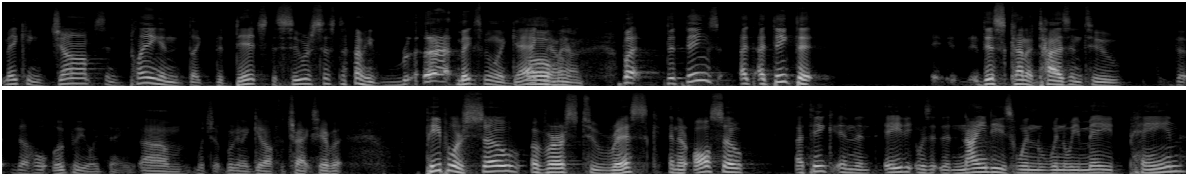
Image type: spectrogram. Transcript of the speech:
making jumps and playing in like the ditch, the sewer system. I mean, makes me want to gag Oh now. man. But the things I, I think that i- this kind of ties into the the whole opioid thing, um, which we're going to get off the tracks here. But people are so averse to risk, and they're also I think in the 80 was it the 90s when when we made pain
